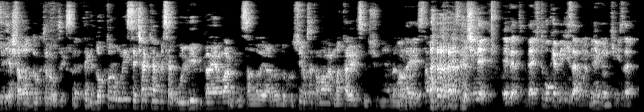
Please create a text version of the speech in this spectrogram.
Ee. İnşallah doktor olacaksın. Evet. Peki doktor olmayı seçerken mesela ulvi bir gayen var mı? İnsanlara yardım dokunsun yoksa tamamen materyalist mi düşünüyorsun? Yani ben Materyalist. Tamam. Şimdi evet belki tıp okuyan biri izler bunu bilemiyorum kim izler.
